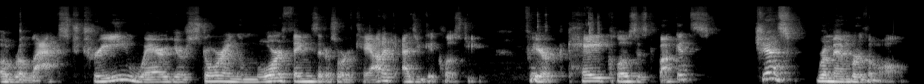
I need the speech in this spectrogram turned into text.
a relaxed tree where you're storing more things that are sort of chaotic as you get close to you. For your k closest buckets, just remember them all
